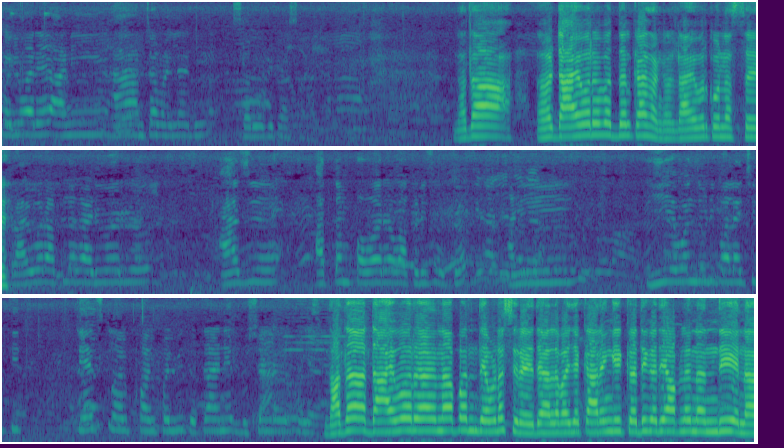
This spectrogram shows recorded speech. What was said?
परिवार आहे आणि हा आमच्या बैलासाठी सर्व कुठे असं दादा ड्रायव्हरबद्दल काय सांगाल? ड्रायव्हर कोण असतंय? ड्रायव्हर आपल्या गाडीवर आज आतम पवार वाकडीचं होतं. आणि ही एवन जोडी पालायची ती तेच पल पल पलवीत होतं आणि भूषण ड्रायव्हर पलस दादा ड्रायव्हरना पण तेवढं श्रेय द्यायला पाहिजे कारण की कधी कधी आपलं नंदी आहे ना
